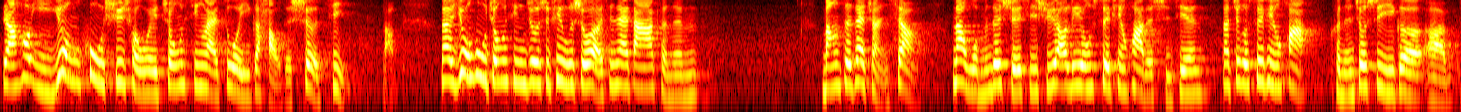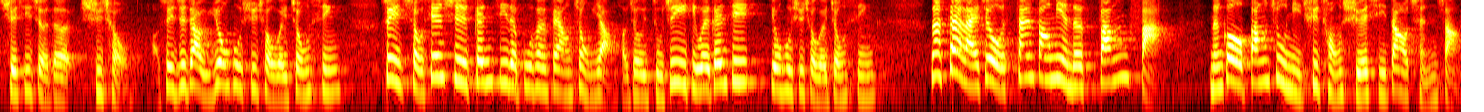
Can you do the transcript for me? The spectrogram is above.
然后以用户需求为中心来做一个好的设计啊。那用户中心就是譬如说啊，现在大家可能忙着在转向。那我们的学习需要利用碎片化的时间，那这个碎片化可能就是一个啊学习者的需求，所以这叫以用户需求为中心。所以首先是根基的部分非常重要，好，就组织议题为根基，用户需求为中心。那再来就有三方面的方法，能够帮助你去从学习到成长。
